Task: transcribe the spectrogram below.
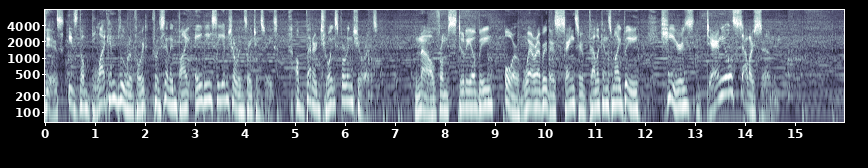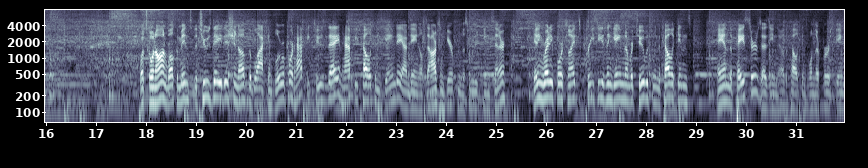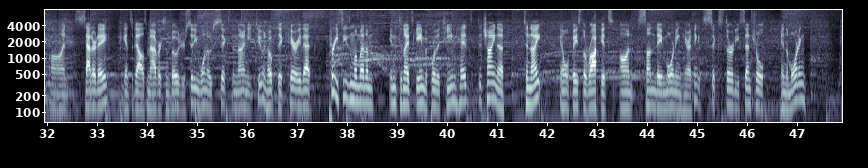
This is the Black and Blue Report presented by ABC Insurance Agencies. A better choice for insurance. Now, from Studio B, or wherever the Saints or Pelicans might be, here's Daniel Sallerson. What's going on? Welcome into the Tuesday edition of the Black and Blue Report. Happy Tuesday and happy Pelicans game day. I'm Daniel Sallerson here from the Smoothie King Center. Getting ready for tonight's preseason game number two between the Pelicans and the Pacers. As you know, the Pelicans won their first game on Saturday against the Dallas Mavericks in Bossier City, 106 to 92, and hope to carry that preseason momentum into tonight's game before the team heads to China tonight and will face the Rockets on Sunday morning here. I think it's 6:30 Central in the morning.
